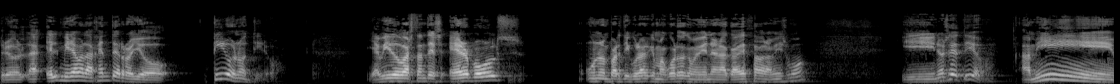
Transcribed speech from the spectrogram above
Pero la- él miraba a la gente rollo, ¿tiro o no tiro? Y ha habido bastantes airballs, uno en particular que me acuerdo que me viene a la cabeza ahora mismo. Y no sé, tío, a mí...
